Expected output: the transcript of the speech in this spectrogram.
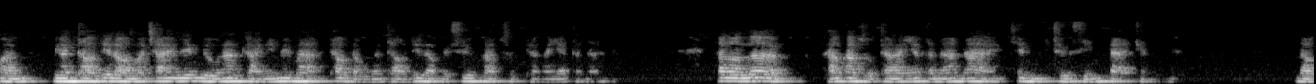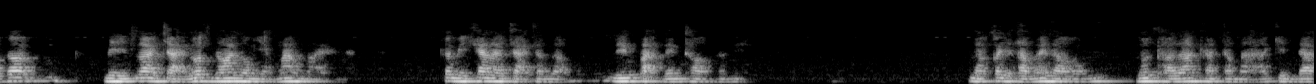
ความเงินทองที่เรามาใช้เลี้ยงดูร่างกายนี้ไม่มาก เท่ากับเงินทองที่เราไปซื้อความสุขทางอายตนะ ถ้าเราเลิกหาความสุขทางอายตนะได้ เช่นถือศีลแปดกันเราก็มีรายจ่ายลดน้อยลงอย่างมากมาย ก็มีแค่รายจ่ายสำหรับเลี้ยงปากเลี้ยงทองเท่านี้เราก็จะทำให้เราลดภาระการทำมาหากินได้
